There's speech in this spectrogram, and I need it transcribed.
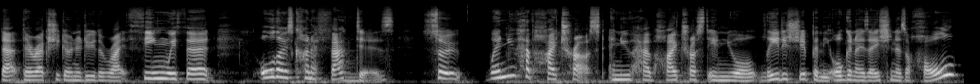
that they're actually going to do the right thing with it, all those kind of factors. So when you have high trust and you have high trust in your leadership and the organization as a whole,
